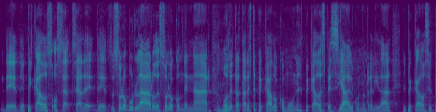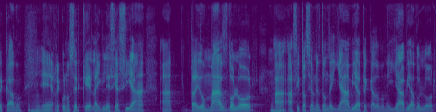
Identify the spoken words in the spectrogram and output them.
de, pecados, o sea, sea de, solo burlar o de solo condenar o de tratar este pecado como un pecado especial, cuando en realidad el pecado es el pecado. Eh, reconocer que la iglesia sí ha, traído más dolor a, situaciones donde ya había pecado, donde ya había dolor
